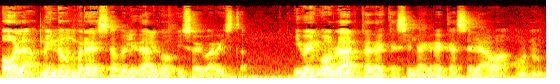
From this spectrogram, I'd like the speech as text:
Hola, mi nombre es Abel Hidalgo y soy barista. Y vengo a hablarte de que si la greca se lava o no.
